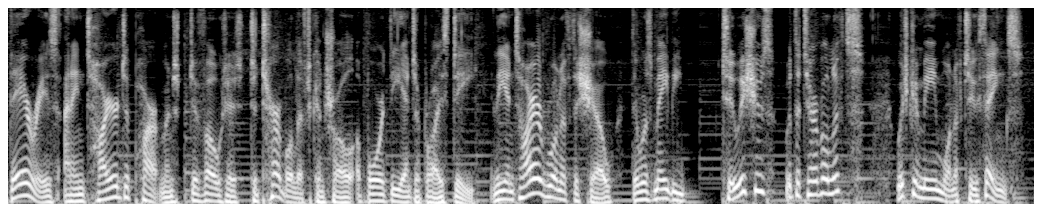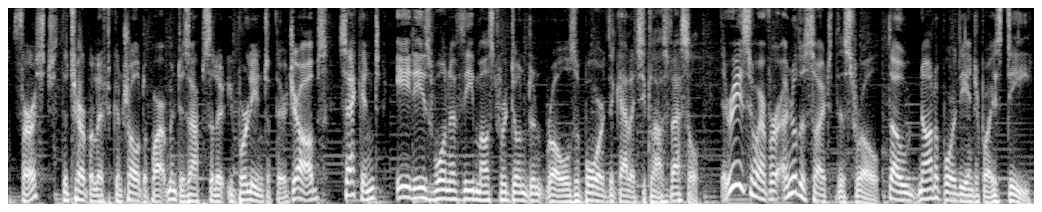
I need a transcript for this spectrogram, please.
There is an entire department devoted to turbolift control aboard the Enterprise D. In the entire run of the show, there was maybe two issues with the turbolifts, which can mean one of two things. First, the turbolift control department is absolutely brilliant at their jobs. Second, it is one of the most redundant roles aboard the Galaxy class vessel. There is, however, another side to this role, though not aboard the Enterprise D.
